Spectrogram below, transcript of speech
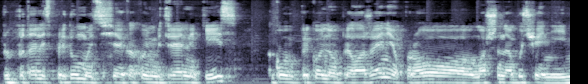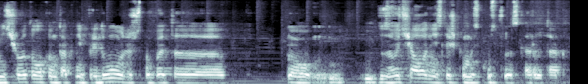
пытались придумать какой-нибудь реальный кейс, какого-нибудь прикольного приложения про машинное обучение, и ничего толком так не придумали, чтобы это ну, звучало не слишком искусственно, скажем так.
